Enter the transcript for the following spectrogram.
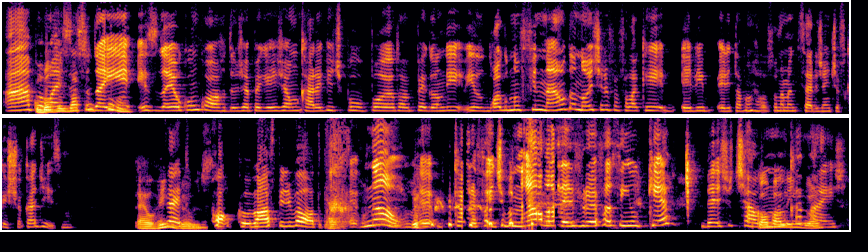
Ah, pô, mas isso daí, pessoa. isso daí eu concordo. Eu já peguei já um cara que, tipo, pô, eu tava pegando e, e logo no final da noite ele foi falar que ele, ele tava num relacionamento sério. Gente, eu fiquei chocadíssima. É é, horrível tu isso. co- co- gospe de volta. Eu- Não, eu- cara, foi tipo na hora. Ele virou e falou assim: o quê? Beijo, tchau, Escova nunca mais.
